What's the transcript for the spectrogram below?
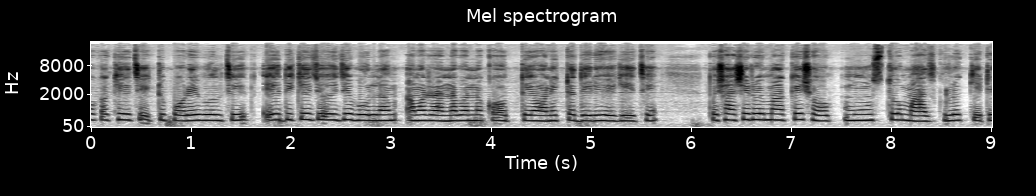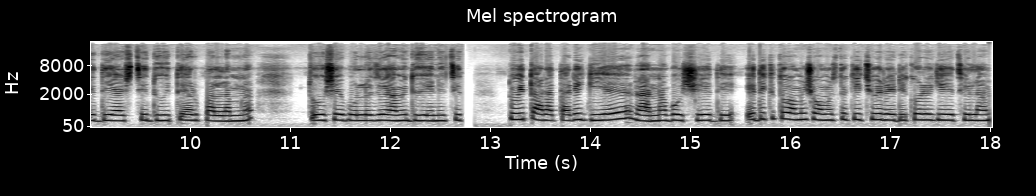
বকা খেয়েছি? একটু পরেই বলছি। এদিকে যে ওই যে বললাম, আমার রান্না বান্না করতে অনেকটা দেরি হয়ে গিয়েছে। তো শাশুড়ি মাকে সমস্ত মাছগুলো কেটে দিয়ে আসছি, ধুইতে আর পারলাম না। তো সে বলল যে, আমি ধুয়ে নিচ্ছি। তুই তাড়াতাড়ি গিয়ে রান্না বসিয়ে দে। এদিকে তো আমি সমস্ত কিছুই রেডি করে গিয়েছিলাম।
